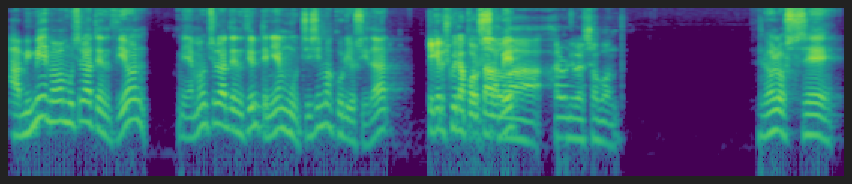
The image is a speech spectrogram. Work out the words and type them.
A mí me llamaba mucho la atención. Me llamaba mucho la atención, tenía muchísima curiosidad. ¿Qué crees que hubiera Por aportado a- al universo Bond? No lo sé,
